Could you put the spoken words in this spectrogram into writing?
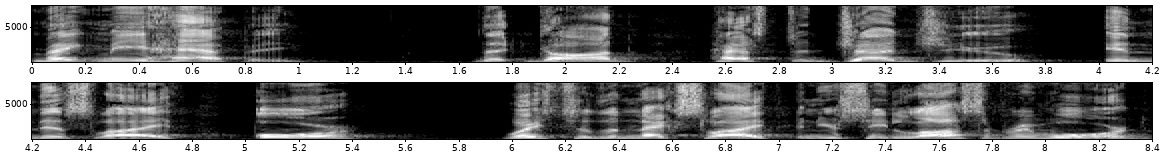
make me happy that God has to judge you in this life or waits to the next life and you see loss of reward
